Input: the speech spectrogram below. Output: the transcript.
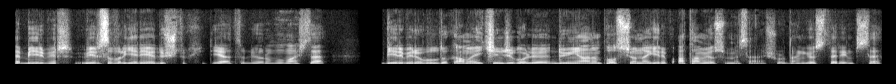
İşte 1-1. 1-0 geriye düştük diye hatırlıyorum bu maçta. 1-1'i bulduk ama ikinci golü dünyanın pozisyonuna girip atamıyorsun mesela. Şuradan göstereyim size.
